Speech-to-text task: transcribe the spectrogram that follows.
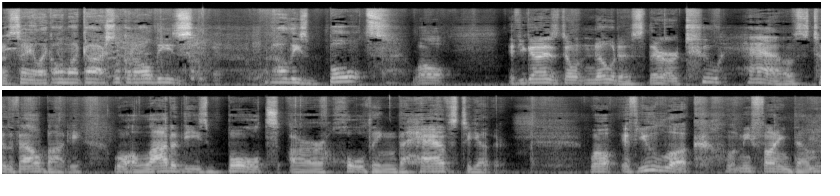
to say like, oh my gosh, look at all these, look at all these bolts. Well, if you guys don't notice, there are two halves to the valve body. Well, a lot of these bolts are holding the halves together. Well, if you look, let me find them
